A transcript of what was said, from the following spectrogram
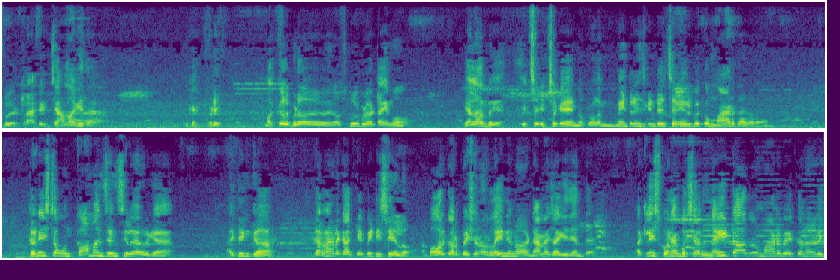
ಫುಲ್ ಟ್ರಾಫಿಕ್ ಜಾಮ್ ಆಗಿದೆ. ಓಕೆ ನೋಡಿ, ಮಕ್ಕಳು ಬಿಡೋ, ಏನೋ ಸ್ಕೂಲ್ ಬಿಡೋ ಟೈಮು ಎಲ್ಲ it's it's okay no problem maintenance ಗಿಂಟೆನ್ಸ್ ಇರಬೇಕು ಮಾಡ್ತಾ ಇದ್ದಾರೆ. ಕನಿಷ್ಠ ಒಂದು ಕಾಮನ್ ಸೆನ್ಸ್ ಇಲ್ಲ ಅವ್ರಿಗೆ I think Karnataka K P T C L power corporation ಅವ್ರ ಲೈನ್ ಏನೋ ಡ್ಯಾಮೇಜ್ ಆಗಿದೆ ಅಂತೆ ಅಟ್ಲೀಸ್ಟ್ ಕೊನೆ ಪಕ್ಷ ನೈಟ್ ಆದ್ರೂ ಮಾಡ್ಬೇಕನ್ನ ನೋಡಿ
